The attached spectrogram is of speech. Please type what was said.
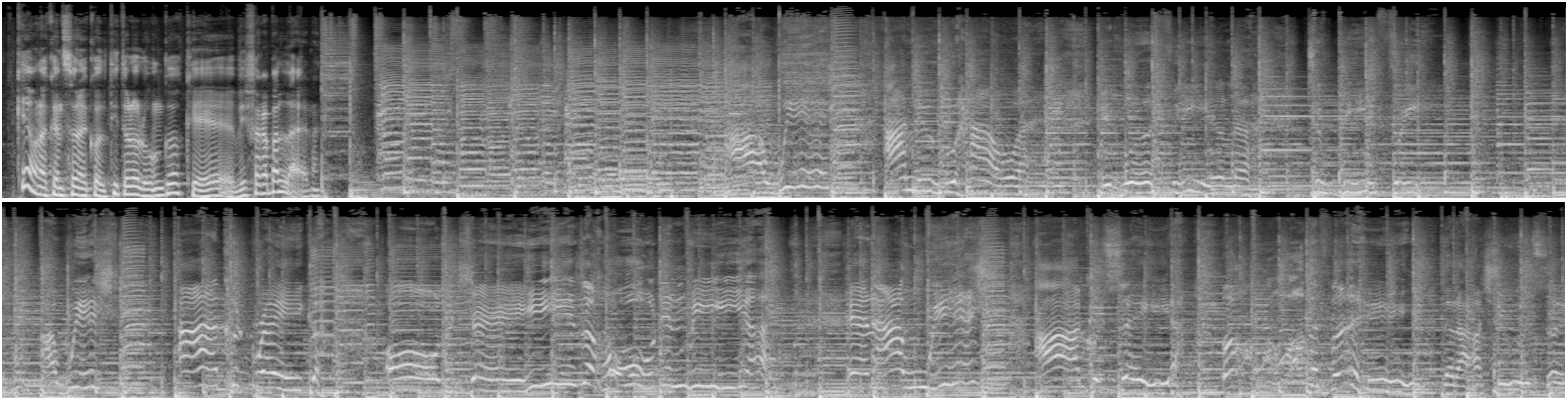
che è una canzone col titolo lungo che vi farà ballare. you would say.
